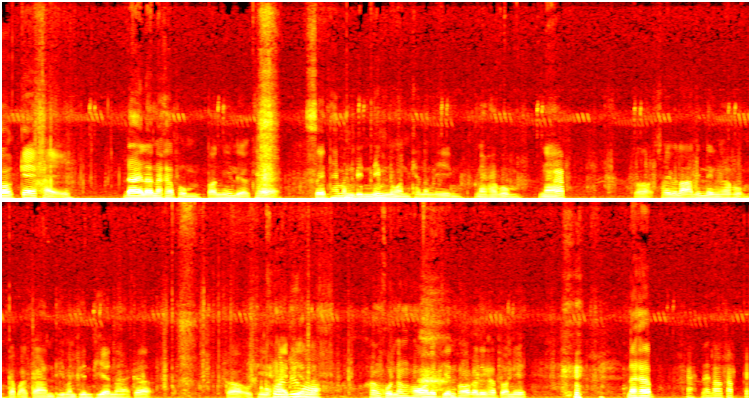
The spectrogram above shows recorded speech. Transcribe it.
ก็แก้ไขได้แล้วนะครับผมตอนนี้เหลือแค่เซตให้มันบินนิ่มนวลแค่นั้นเองนะครับผมนะครับ ก็ใช้เวลานิดนึงนะครับผมกับอาการที่มันเพี้ยนๆนะ ก็ก็โอเคคนหายหรือเพี้ยนหอแล้ว ทั้งคนทั้งฮอเลยเพี้ยนพอกันเลยครับ ตอนนี้ นะครับอะแล้วเรากลับไป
